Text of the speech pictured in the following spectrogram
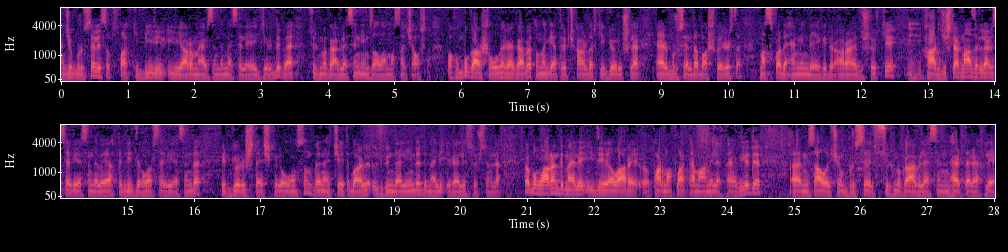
Ancaq Brüssel isə tutaq ki, bir il, il yarım ərzində məsələyə girdi və sülh müqaviləsinin imzalanmasına çalışdı. Baxın, bu qarşılıqlı rəqabət ona gətirib çıxardır ki, görüşlər əgər Brüsseldə baş verirsə, Moskva da həmin dəqiqə bir araya düşür ki, xarici işlər nazirləri səviyyəsində və yaxud da liderlər səviyyəsində bir görüş təşkil olunsun və nəticə etibarilə öz gündəliyində deməli irəli sürsünlər. Və bunların deməli ideyaları, formatlar tamamilə fərqlidir. Misal üçün Brüssel sülh müqaviləsinin hər tərəfli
